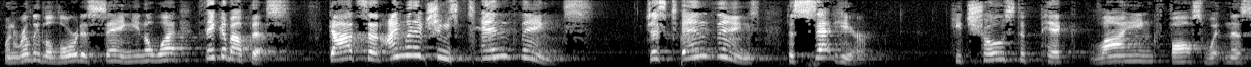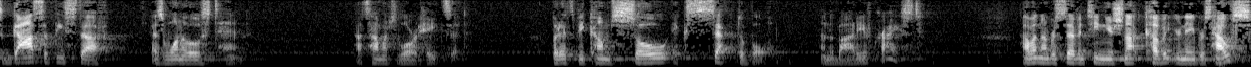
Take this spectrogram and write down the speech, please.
when really the Lord is saying, you know what? Think about this. God said, I'm going to choose 10 things, just 10 things to set here. He chose to pick lying, false witness, gossipy stuff as one of those 10. That's how much the Lord hates it. But it's become so acceptable in the body of Christ. How about number 17? You should not covet your neighbor's house.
